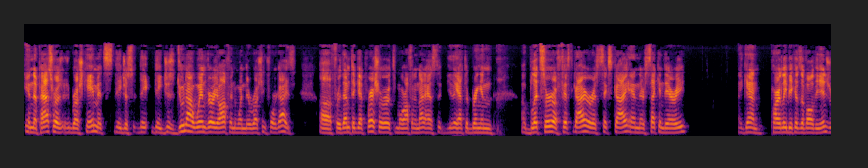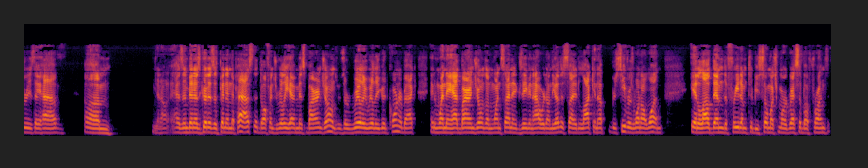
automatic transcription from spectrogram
in the pass rush, rush game. It's they just they they just do not win very often when they're rushing four guys. Uh, for them to get pressure, it's more often than not has to they have to bring in a blitzer, a fifth guy, or a sixth guy, and their secondary. Again, partly because of all the injuries they have, um, you know, hasn't been as good as it's been in the past. The Dolphins really have missed Byron Jones, who's a really, really good cornerback. And when they had Byron Jones on one side and Xavier Howard on the other side, locking up receivers one on one, it allowed them the freedom to be so much more aggressive up front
